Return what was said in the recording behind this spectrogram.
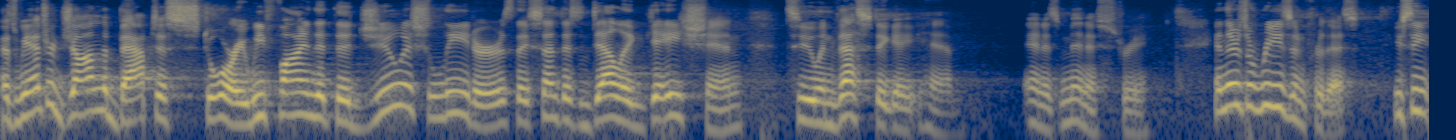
As we enter John the Baptist's story, we find that the Jewish leaders, they sent this delegation to investigate him and his ministry. And there's a reason for this. You see,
